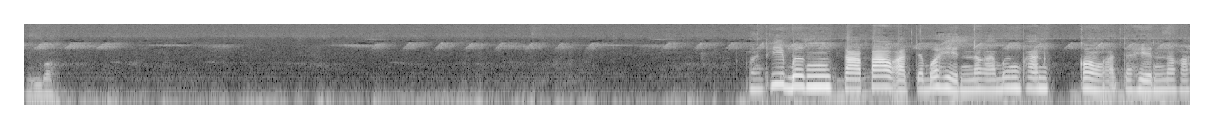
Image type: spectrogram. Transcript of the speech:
เห็นบ่างที่เบิ้งตาเป้าอาจจะบ่เห็นนะคะ เบิ้งพันกล้องอาจจะเห็นนะคะ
